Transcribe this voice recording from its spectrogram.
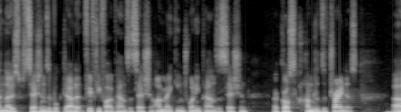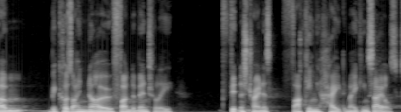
and those sessions are booked out at fifty five pounds a session. I'm making twenty pounds a session across hundreds of trainers, um, because I know fundamentally, fitness trainers fucking hate making sales.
